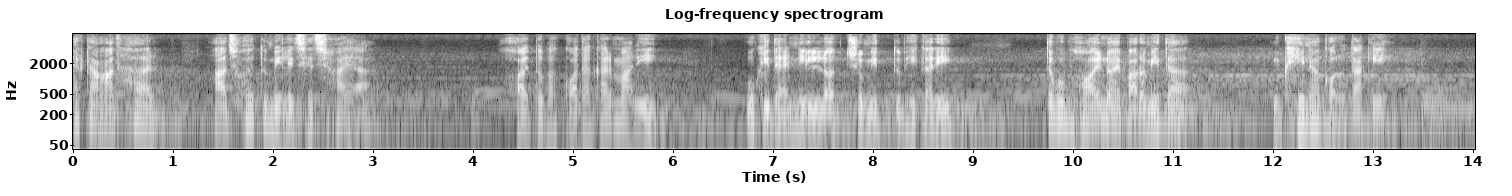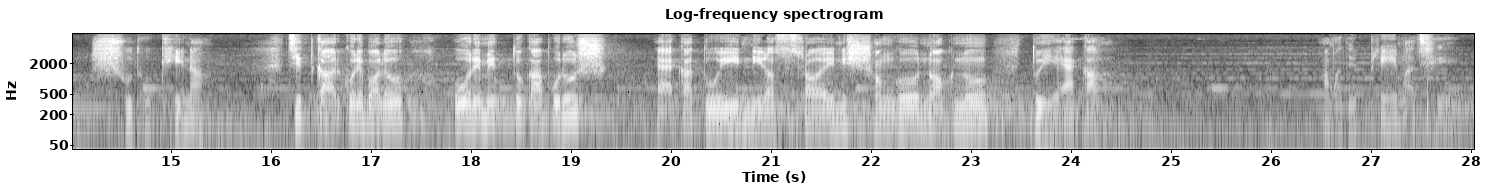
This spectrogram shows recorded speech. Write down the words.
একটা আধার আজ হয়তো মেলেছে ছায়া। হয়তোবা কদাকার মারি, উকি দেয় নির্লজ্জ মৃত্যু ভিখারি। তবু ভয় নয় পারমিতা, ঘৃণা করো তাকে। শুধু ঘৃণা। চিৎকার করে বলো, ওরে মৃত্যু কাপুরুষ, একা তুই নিরশ্রয়, নিঃসঙ্গ, নগ্ন, তুই একা। আমাদের প্রেম আছে।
